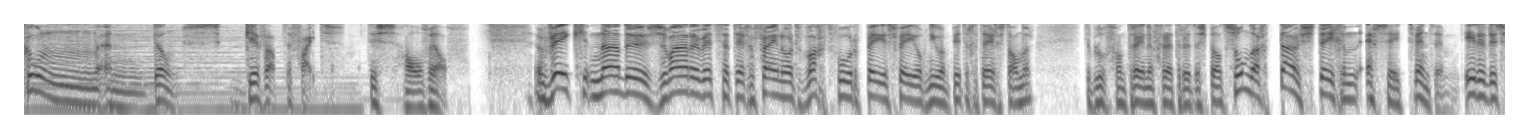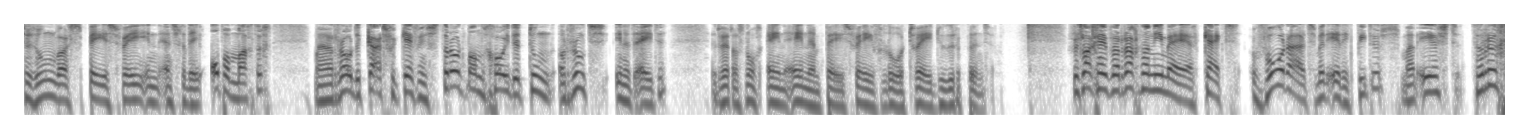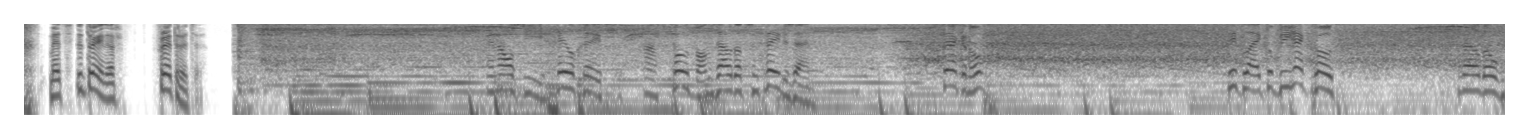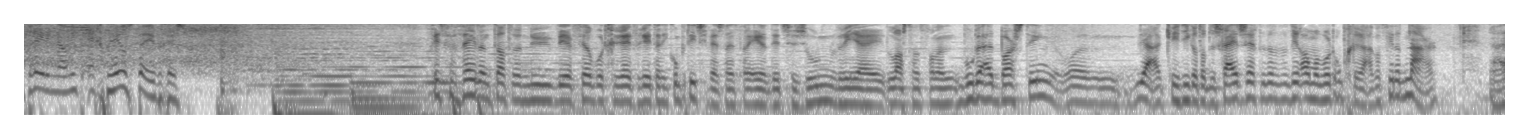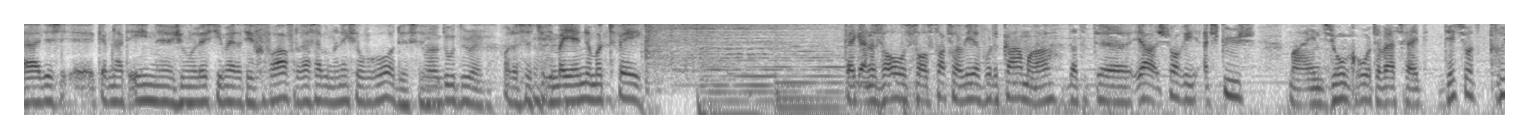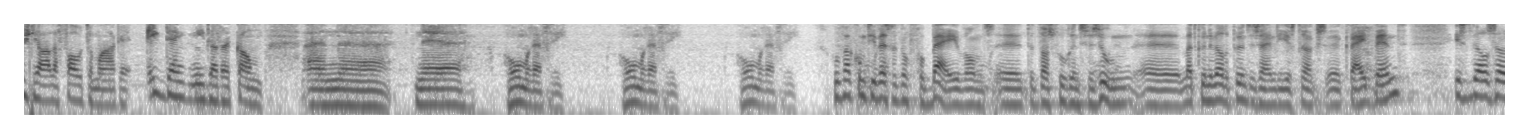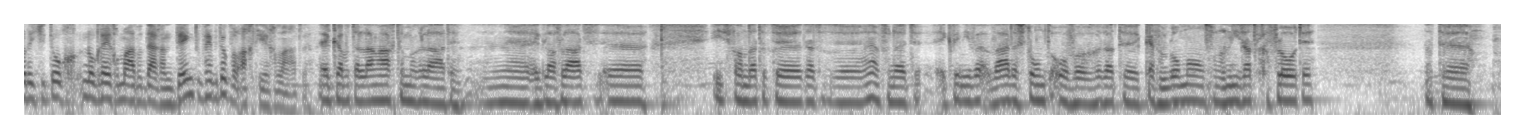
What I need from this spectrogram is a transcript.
Cocoon en Don't Give Up the Fight. Het is half elf. Een week na de zware wedstrijd tegen Feyenoord... wacht voor PSV opnieuw een pittige tegenstander. De ploeg van trainer Fred Rutte speelt zondag thuis tegen FC Twente. Eerder dit seizoen was PSV in Enschede oppermachtig... maar een rode kaart voor Kevin Strootman gooide toen roots in het eten. Het werd alsnog 1-1 en PSV verloor twee dure punten. Verslaggever Ragnar Niemeyer kijkt vooruit met Erik Pieters... maar eerst terug met de trainer Fred Rutte. En als hij geel geeft aan Strootman, zou dat zijn tweede zijn. Sterker nog, dit lijkt op direct rood. Terwijl de overtreding nou niet echt heel stevig is. Vind het vervelend dat er nu weer veel wordt gerefereerd aan die competitiewedstrijd van eerder dit seizoen... waarin jij last had van een woedeuitbarsting, uh, ja, kritiek had op de scheidsrechter... dat het weer allemaal wordt opgeraakt. Wat vind je dat naar? Nou ja, dus, eh, ik heb net één uh, journalist die mij dat heeft gevraagd. Voor de rest heb ik nog niks over gehoord. Dus, uh... nou, doe het nu even. Oh, dat is natuurlijk bij je nummer twee. Kijk, en dan zal, zal straks wel weer voor de camera dat het, uh, ja, sorry, excuus, maar in zo'n grote wedstrijd dit soort cruciale fouten maken, ik denk niet dat het kan. En uh, nee, home referee, home referee, home referee. Hoe vaak komt die wedstrijd nog voorbij? Want uh, dat was vroeg in het seizoen. Uh, maar het kunnen wel de punten zijn die je straks uh, kwijt bent. Is het wel zo dat je toch nog regelmatig daaraan denkt? Of heb je het ook wel achter je gelaten? Ik heb het al lang achter me gelaten. En, ik las laatst iets van dat het, uh, dat het uh, vanuit, ik weet niet waar, waar er stond over dat uh, Kevin Blomme ons nog niet had gefloten. Dat,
